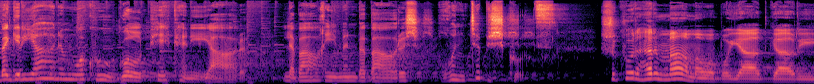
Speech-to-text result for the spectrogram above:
بە گریانم وەکو گوڵ پێکەنی یار. لە باغی من بە بارش غونچە پشکووت. شکور هەر مامەوە بۆ یادگاری.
